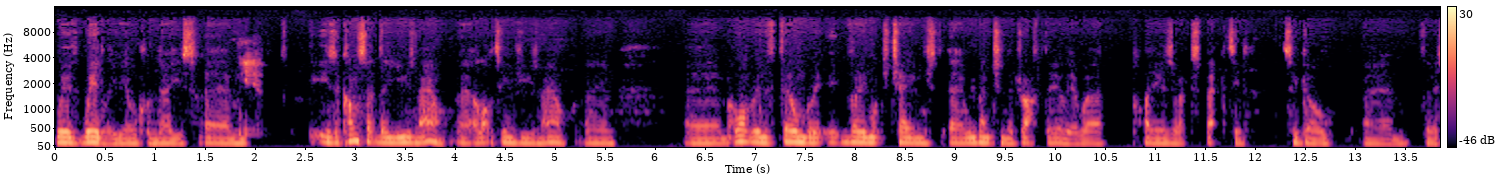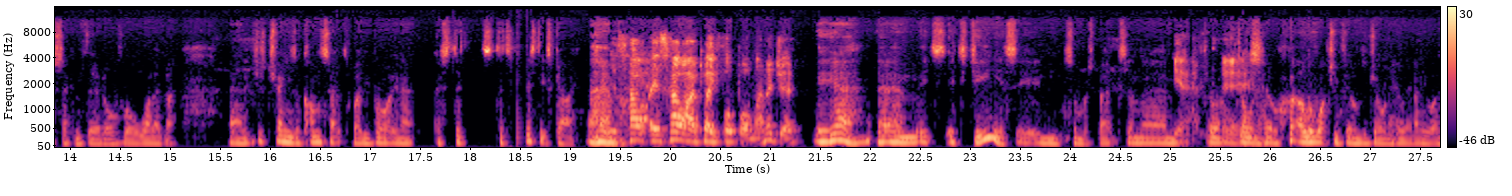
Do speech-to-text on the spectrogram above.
with weirdly the Oakland A's. Um, yeah is a concept they use now. Uh, a lot of teams use now. Um, um, I won't ruin the film, but it, it very much changed. Uh, we mentioned the draft earlier, where players are expected to go um, first, second, third overall, whatever. And it just changed the concept where they brought in a, a st- statistics guy. Um, it's how it's how I play Football Manager. Yeah, um, it's it's genius in some respects. And um, yeah, Jonah, Jonah Hill. I love watching films of Jonah Hill in anyway.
